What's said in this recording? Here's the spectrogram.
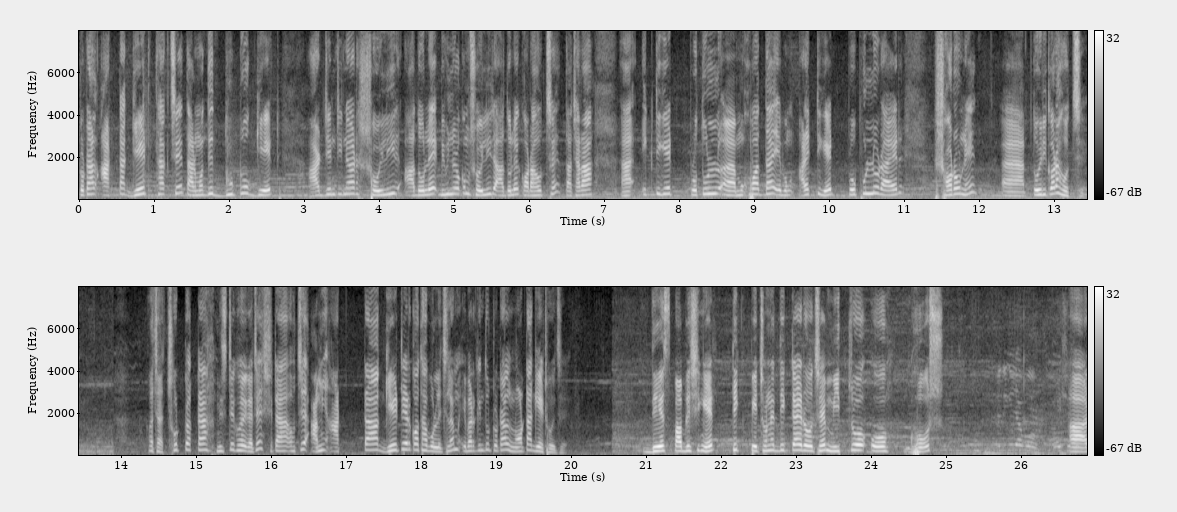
টোটাল আটটা গেট থাকছে, তার মধ্যে দুটো গেট আর্জেন্টিনার শৈলীর আদলে, বিভিন্ন রকম শৈলীর আদলে করা হচ্ছে। তাছাড়া একটি গেট প্রতুল মুখোপাধ্যায় এবং আরেকটি গেট প্রফুল্ল রায়ের স্মরণে তৈরি করা হচ্ছে। আচ্ছা ছোট্ট একটা মিস্টেক হয়ে গেছে। সেটা হচ্ছে, আমি আটটা গেটের কথা বলেছিলাম। এবার কিন্তু টোটাল নটা গেট হয়েছে। দেশ পাবলিশিংয়ের ঠিক পেছনের দিকটায় রয়েছে মিত্র ও ঘোষ। আর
